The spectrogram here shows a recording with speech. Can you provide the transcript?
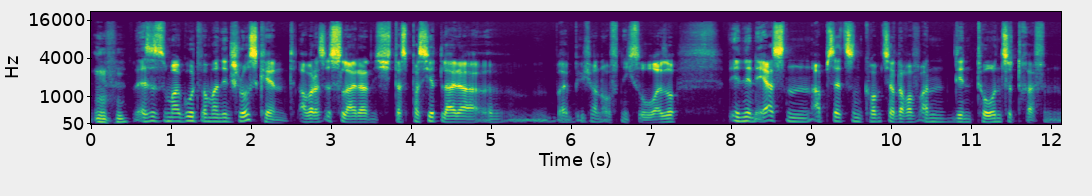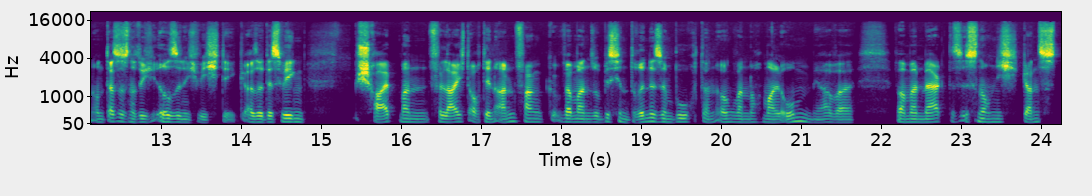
Mhm. Es ist immer gut, wenn man den Schluss kennt, aber das ist leider nicht, das passiert leider äh, bei Büchern oft nicht so. Also in den ersten Absätzen kommt es ja darauf an, den Ton zu treffen und das ist natürlich irrsinnig wichtig. Also deswegen schreibt man vielleicht auch den Anfang, wenn man so ein bisschen drin ist im Buch, dann irgendwann nochmal um, ja, weil, weil man merkt, das ist noch nicht ganz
